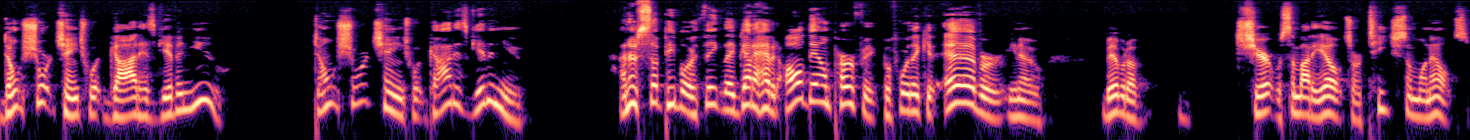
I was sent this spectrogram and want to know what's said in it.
Don't shortchange what God has given you. Don't shortchange what God has given you. I know some people are think they've got to have it all down perfect before they could ever, you know, be able to share it with somebody else or teach someone else.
